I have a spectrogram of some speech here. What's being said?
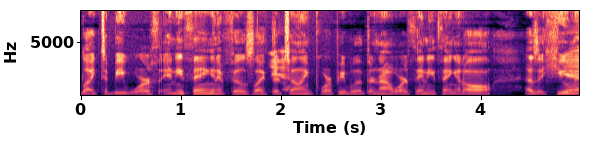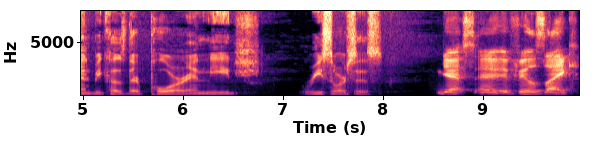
like to be worth anything and it feels like they're Yeah. telling poor people that they're not worth anything at all as a human because they're poor and need resources. Yes, and it feels like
